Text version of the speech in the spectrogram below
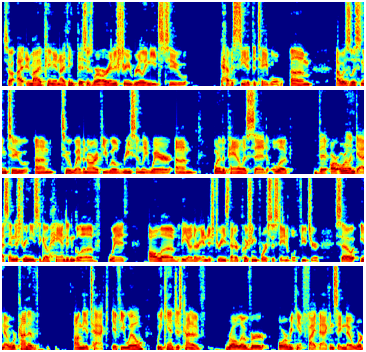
So, I, in my opinion, I think this is where our industry really needs to have a seat at the table. Um, I was listening to um, to a webinar, if you will, recently where um, one of the panelists said, "Look, the, our oil and gas industry needs to go hand in glove with all of the other industries that are pushing for a sustainable future." So, you know, we're kind of on the attack, if you will. We can't just kind of roll over or we can't fight back and say, no, we're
